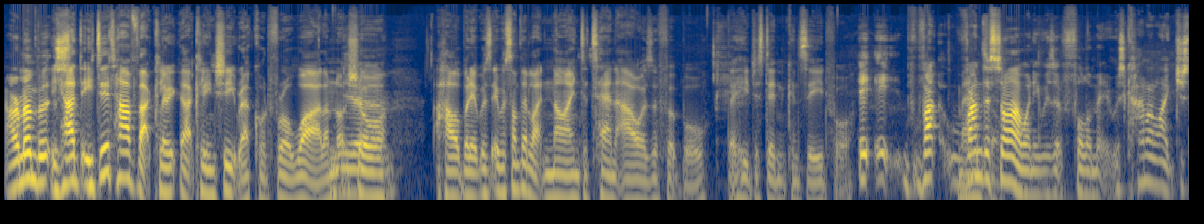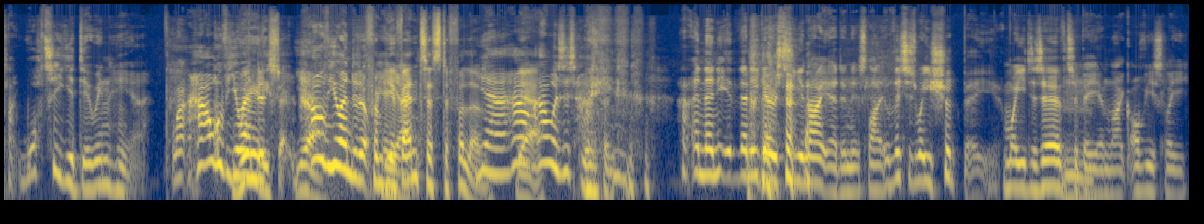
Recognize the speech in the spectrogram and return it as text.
I remember He had he did have that cle that clean sheet record for a while. I'm not Yeah. sure how, but it was it was something like nine to ten hours of football that he just didn't concede for. It, it Va- Van der Sar when he was at Fulham, it was kind of like just like, what are you doing here? Like, how have you Really ended? stra- How have you ended up From here? Juventus to Fulham. Yeah, how, how has this happened? and then then he goes to United, and it's like, well, this is where you should be and where you deserve to Mm. be, and like obviously,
